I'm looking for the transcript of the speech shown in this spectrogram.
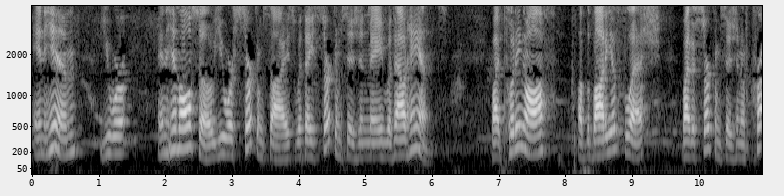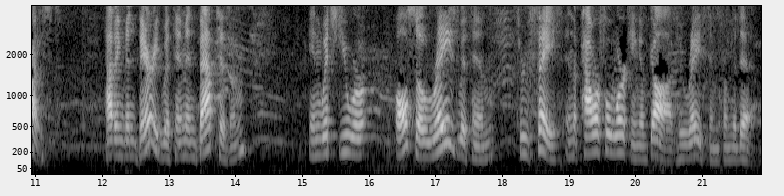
"In him you were in him also you were circumcised with a circumcision made without hands, by putting off of the body of flesh by the circumcision of Christ, having been buried with him in baptism, in which you were also raised with him through faith in the powerful working of God who raised him from the dead.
